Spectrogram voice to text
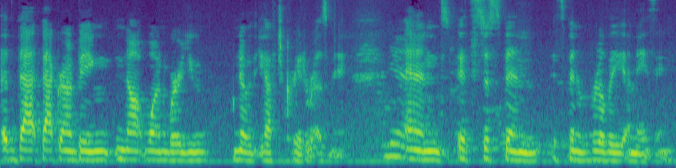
that background being not one where you know that you have to create a resume Yeah. and it's just been it's been really amazing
